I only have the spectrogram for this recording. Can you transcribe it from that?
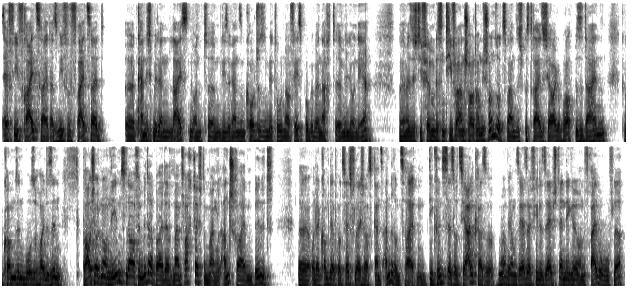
F wie Freizeit, also wie viel Freizeit äh, kann ich mir denn leisten? Und ähm, diese ganzen Coaches und Methoden auf Facebook über Nacht äh, Millionär. Und wenn man sich die Firmen ein bisschen tiefer anschaut, haben die schon so 20 bis 30 Jahre gebraucht, bis sie dahin gekommen sind, wo sie heute sind. Brauche ich heute noch einen Lebenslauf für Mitarbeiter beim Fachkräftemangel? Anschreiben, Bild? Äh, oder kommt der Prozess vielleicht aus ganz anderen Zeiten? Die Künstlersozialkasse. Ne? Wir haben sehr, sehr viele Selbstständige und Freiberufler.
